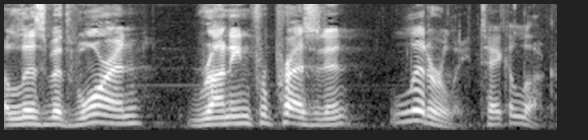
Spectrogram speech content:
Elizabeth Warren running for president, literally. Take a look.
